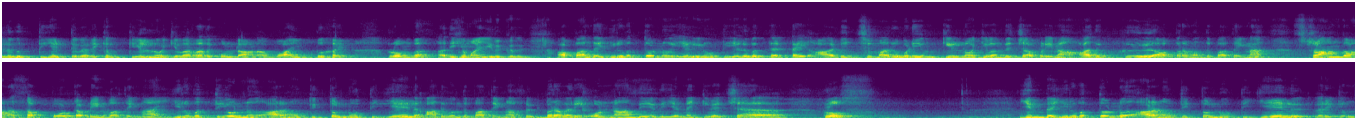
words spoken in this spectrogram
எழுபத்தி எட்டு வரைக்கும் கீழ் நோக்கி வர்றதுக்கு உண்டான வாய்ப்புகள் ரொம்ப அதிகமாக இருக்குது. அப்போ அந்த இருபத்தொன்று எழுநூற்றி எழுபத்தெட்டை அடித்து மறுபடியும் கீழ் நோக்கி வந்துச்சு அப்படின்னா அதுக்கு அப்புறம் வந்து பார்த்தீங்கன்னா ஸ்ட்ராங்கான சப்போர்ட் அப்படின்னு பார்த்தீங்கன்னா இருபத்தி ஒன்று அறநூற்றி தொண்ணூற்றி ஏழு அது வந்து பார்த்தீங்கன்னா பிப்ரவரி ஒன்றாம் தேதி என்னைக்கு வச்ச க்ளோஸ் இந்த இருபத்தொன்று அறநூற்றி தொண்ணூற்றி ஏழு வரைக்கும்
